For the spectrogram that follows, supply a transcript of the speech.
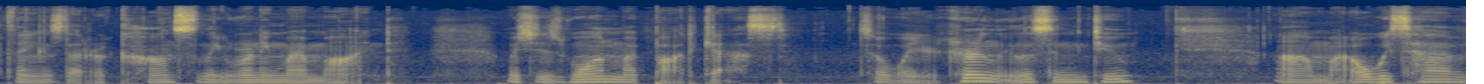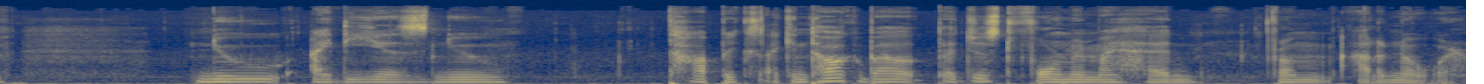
things that are constantly running my mind, which is one, my podcast. So, what you're currently listening to, um, I always have new ideas, new topics I can talk about that just form in my head from out of nowhere.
